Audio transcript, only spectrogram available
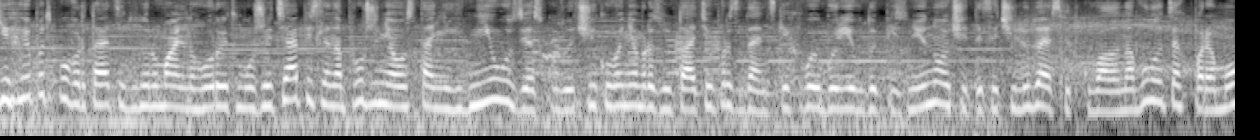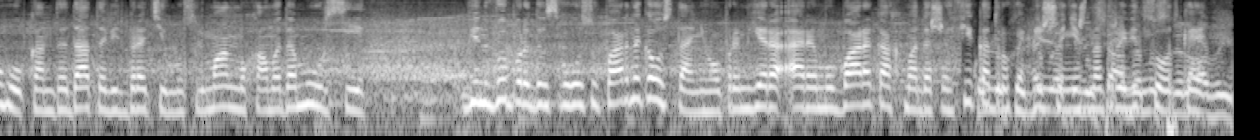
Єгипет повертається до нормального ритму життя після напруження останніх днів у зв'язку з очікуванням результатів президентських виборів. До пізньої ночі тисячі людей святкували на вулицях перемогу кандидата від братів мусульман Мохамеда Мурсі. Він випередив свого суперника останнього прем'єра ери Мубарака Ахмеда Шафіка трохи більше ніж на 3%.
